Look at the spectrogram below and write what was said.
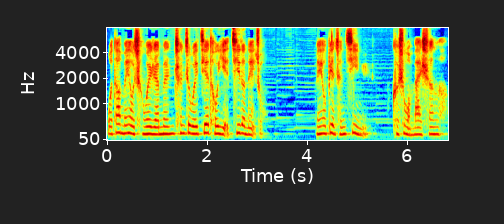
我倒没有成为人们称之为街头野鸡的那种，没有变成妓女，可是我卖身了。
